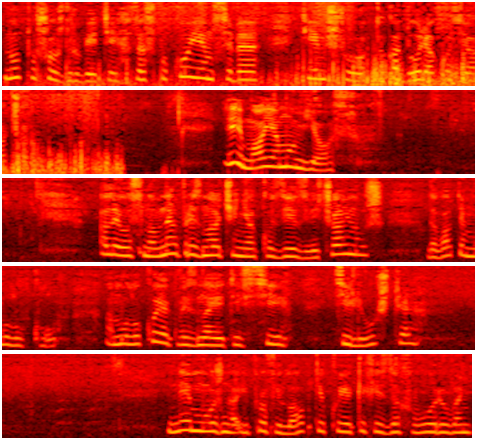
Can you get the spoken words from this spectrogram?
ну то що ж зробити? Заспокоюємо себе тим, що така доля козяча. І маємо м'ясо. Але основне призначення кози, звичайно ж, давати молоко. А молоко, як ви знаєте, всі цілюще. Не можна і профілактику якихось захворювань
